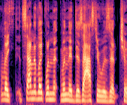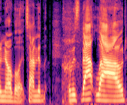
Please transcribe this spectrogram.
like it sounded like when the when the disaster was at Chernobyl. It sounded it was that loud.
